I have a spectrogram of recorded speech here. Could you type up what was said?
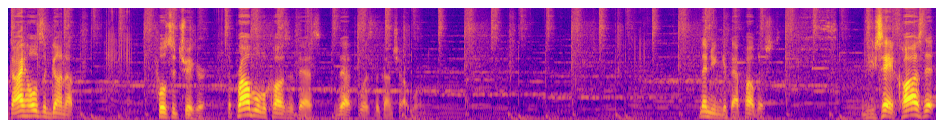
Guy holds a gun up, pulls the trigger. The probable cause of death, death was the gunshot wound. Then you can get that published. If you say it caused it,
